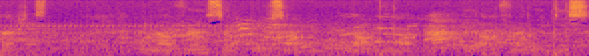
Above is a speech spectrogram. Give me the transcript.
pertes. On a 25% d'envoi. Et enfin le 10.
